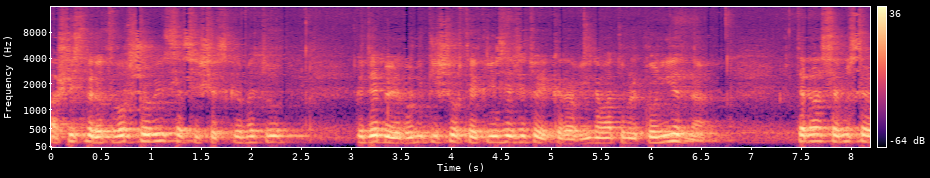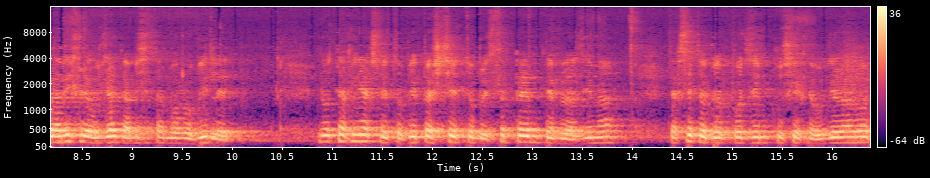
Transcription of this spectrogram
a šli jsme do Tvoršovic, asi 6 km, kde byl, oni píšou v té knize, že to je kravín, no a to byl konírna, která se musela rychle udělat, aby se tam mohlo bydlet. No tak nějak jsme to vypeště, to byl srpen, nebyla zima, tak se to do podzimku všechno udělalo,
